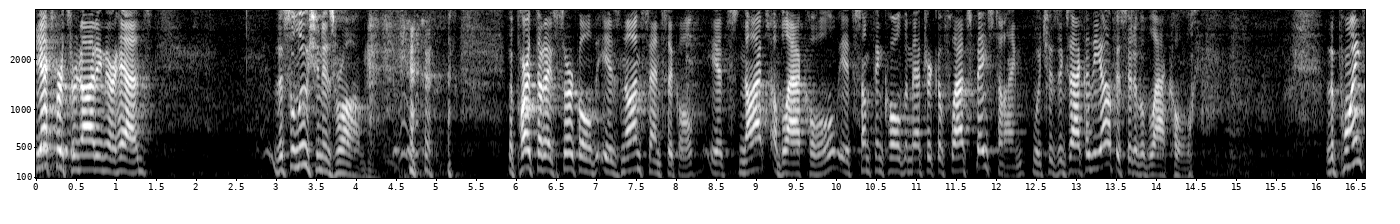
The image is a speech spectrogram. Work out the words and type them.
The experts are nodding their heads. The solution is wrong. the part that I've circled is nonsensical. It's not a black hole, it's something called the metric of flat spacetime, which is exactly the opposite of a black hole. the point?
